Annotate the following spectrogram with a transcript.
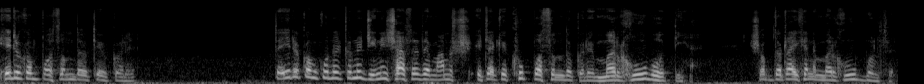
এরকম পছন্দ কেউ করে তো এইরকম কোনো কোনো জিনিস আছে যে মানুষ এটাকে খুব পছন্দ করে মরহুব হতি হ্যাঁ শব্দটা এখানে মরহুব বলছেন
